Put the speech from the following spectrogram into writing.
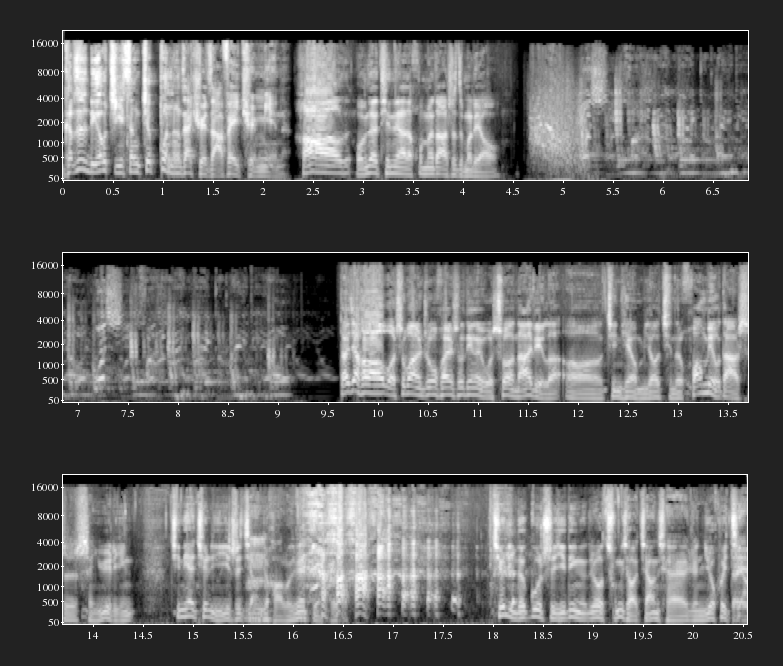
可是留级生就不能再学杂费全免了。好，我们再听听他的荒谬大师怎么聊。大家好，我是王伟忠，欢迎收听。我说到哪里了？哦，今天我们邀请的荒谬大师沈玉琳。今天其实你一直讲就好了，因为点 其实你的故事一定，如果从小讲起来，人就会讲，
